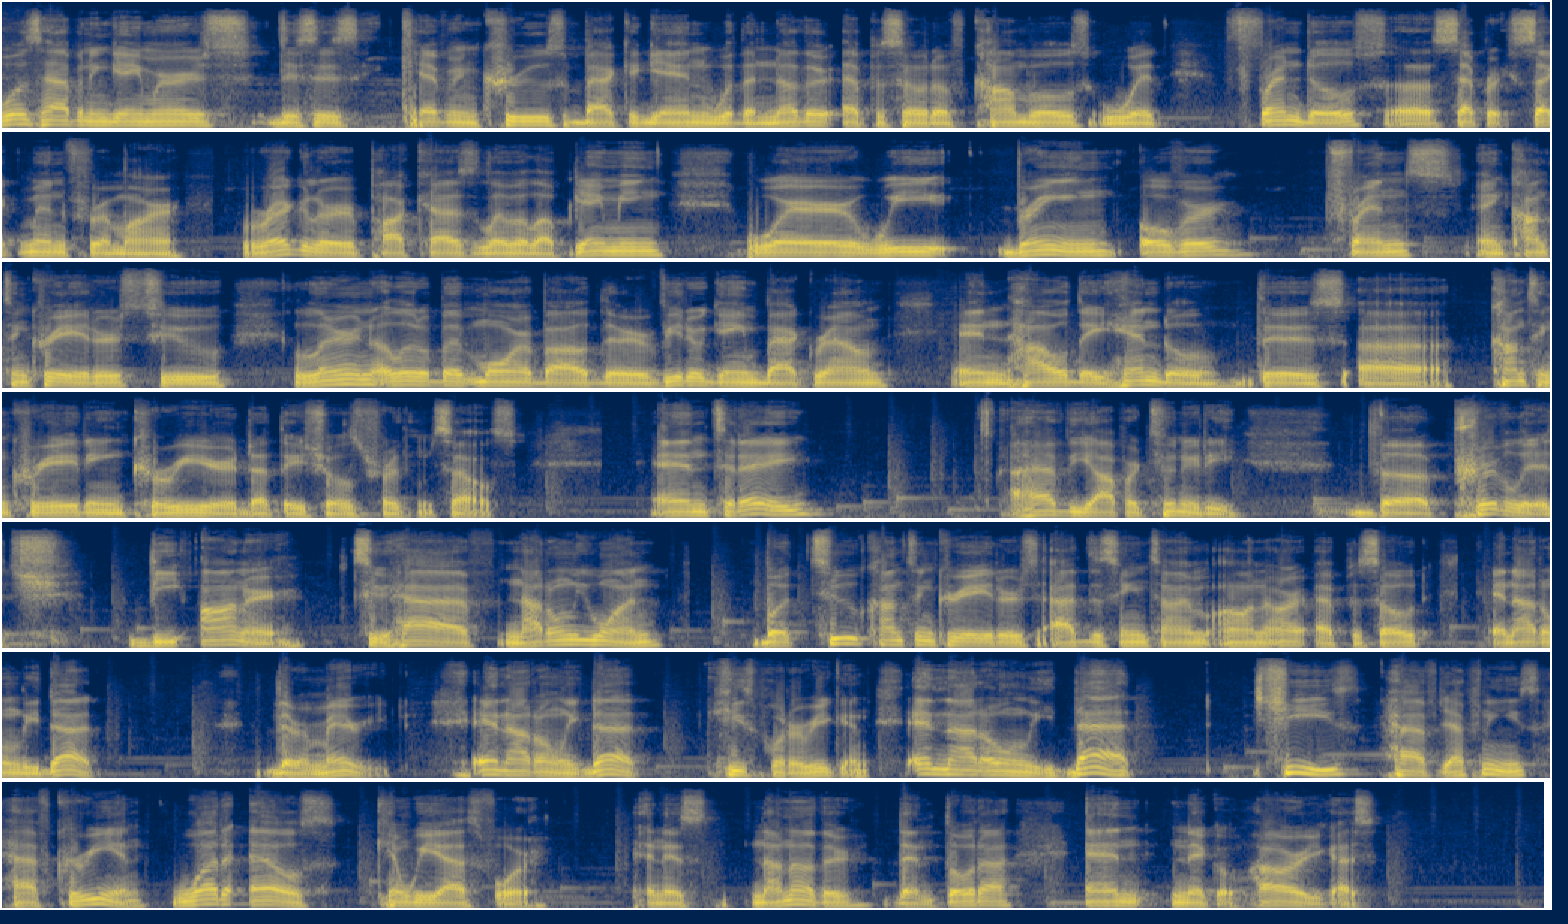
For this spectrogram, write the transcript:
What's happening, gamers? This is Kevin Cruz back again with another episode of Combos with Friendos, a separate segment from our regular podcast, Level Up Gaming, where we bring over friends and content creators to learn a little bit more about their video game background and how they handle this uh, content creating career that they chose for themselves. And today, I have the opportunity, the privilege, the honor to have not only one, but two content creators at the same time on our episode. And not only that, they're married. And not only that, he's Puerto Rican. And not only that, she's half Japanese, half Korean. What else can we ask for? And it's none other than Tora and Neko. How are you guys?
